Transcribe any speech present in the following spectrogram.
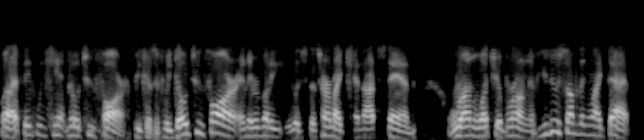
but I think we can't go too far because if we go too far and everybody, which the term I cannot stand, run what you brung. If you do something like that,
